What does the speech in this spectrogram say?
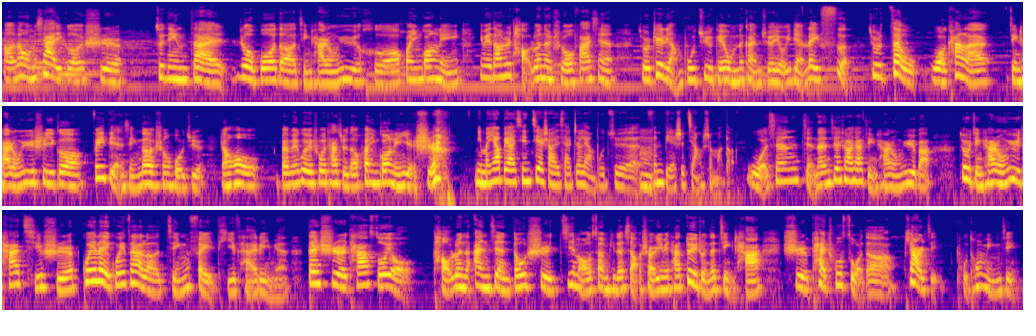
好，那我们下一个是最近在热播的《警察荣誉》和《欢迎光临》，因为当时讨论的时候发现，就是这两部剧给我们的感觉有一点类似。就是在我我看来，《警察荣誉》是一个非典型的生活剧，然后白玫瑰说她觉得《欢迎光临》也是。你们要不要先介绍一下这两部剧分别是讲什么的？我先简单介绍一下《警察荣誉》吧。就是《警察荣誉》，它其实归类归在了警匪题材里面，但是它所有讨论的案件都是鸡毛蒜皮的小事儿，因为它对准的警察是派出所的片儿警、普通民警，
